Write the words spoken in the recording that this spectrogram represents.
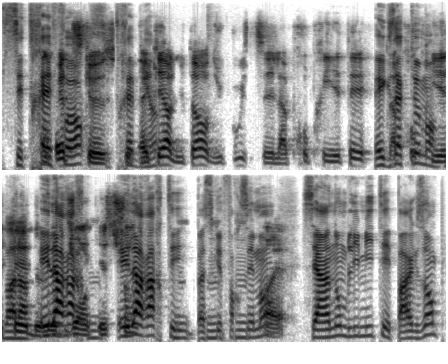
c'est très En fait, fort, ce que, ce très que bien. acquiert Luthor, du coup, c'est la propriété. Exactement. La propriété Voilà. de Et la, et la rareté, Mm, parce que mm, mm. forcément, Ouais. c'est un nombre limité. Par exemple,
